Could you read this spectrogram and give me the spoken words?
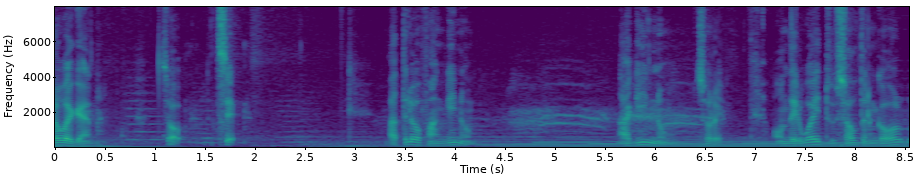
Hello again. So, let's see. Battle of Anginum. Aginum, sorry. On their way to southern Gaul,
